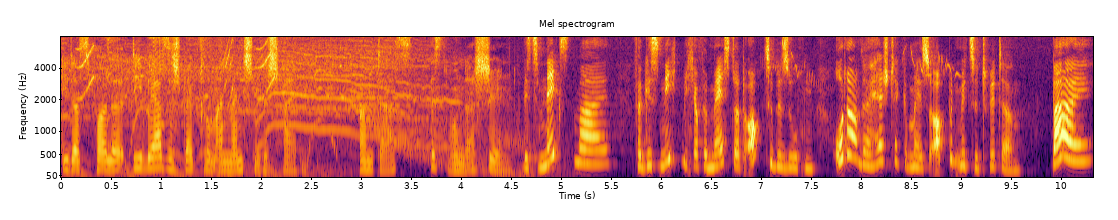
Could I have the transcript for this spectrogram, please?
die das volle, diverse Spektrum an Menschen beschreiben. Und das ist wunderschön. Bis zum nächsten Mal. Vergiss nicht, mich auf amaze.org zu besuchen oder unter Hashtag amaze.org mit mir zu twittern. Bye!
